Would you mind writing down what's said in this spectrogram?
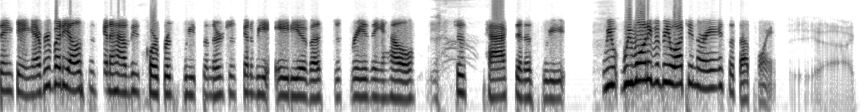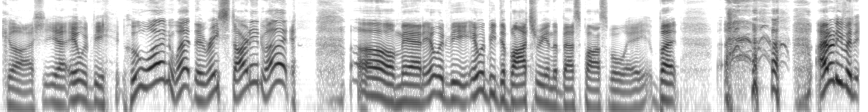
thinking. Everybody else is going to have these corporate suites, and there's just going to be 80 of us just raising hell, just packed in a suite. We we won't even be watching the race at that point. Gosh, yeah, it would be who won? What the race started? What? Oh man, it would be it would be debauchery in the best possible way. But I don't even.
